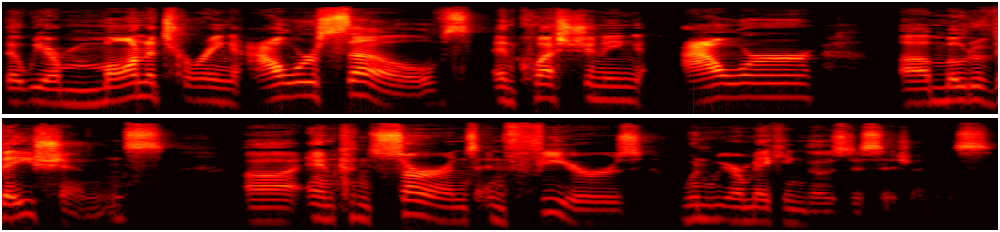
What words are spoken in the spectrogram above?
that we are monitoring ourselves and questioning our uh, motivations uh, and concerns and fears when we are making those decisions.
